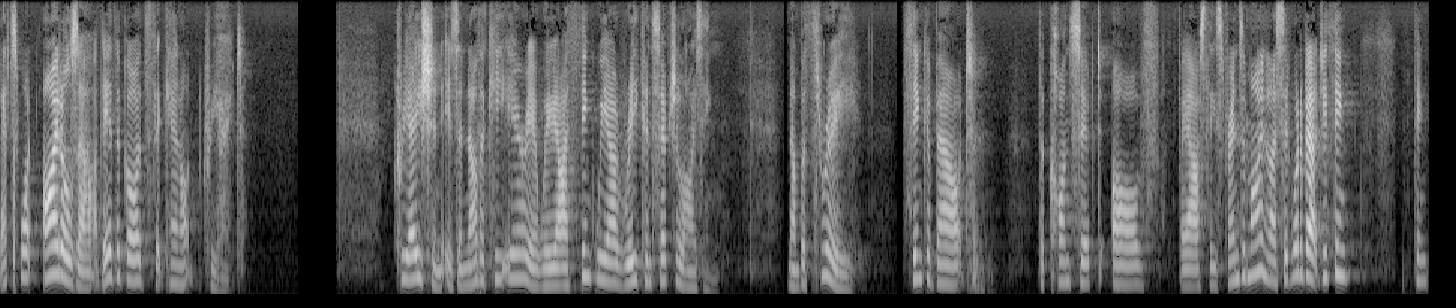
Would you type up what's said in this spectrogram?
that's what idols are. They're the gods that cannot create. Creation is another key area where I think we are reconceptualizing. Number three, think about the concept of. I asked these friends of mine, and I said, "What about? Do you think think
